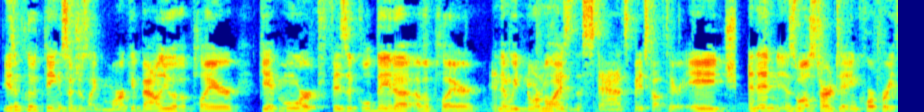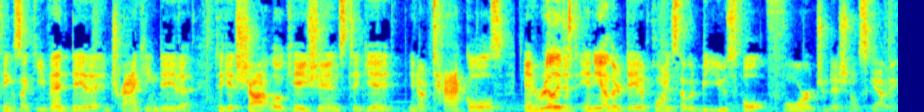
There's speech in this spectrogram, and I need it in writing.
These include things such as like market value of a player, get more physical data of a player, and then we'd normalize the stats based off their age, and then as well start to incorporate things like event data and tracking data to get shot locations, to get, you know, tackles, and really just any other data points that would be useful for traditional scouting.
